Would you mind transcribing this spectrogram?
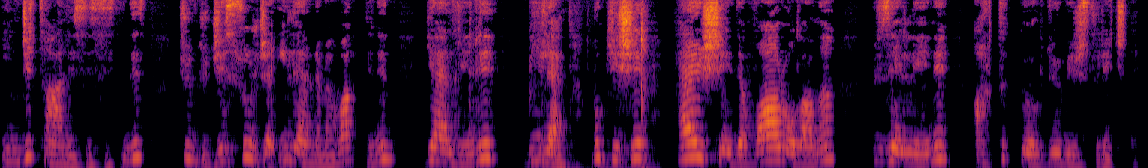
inci tanesi sizsiniz. Çünkü cesurca ilerleme vaktinin geldiğini bilen. Bu kişi her şeyde var olanı, güzelliğini artık gördüğü bir süreçte.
